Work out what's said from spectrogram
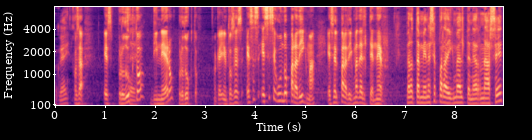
Ok. O sea, es producto, dinero, producto. ¿Ok? Entonces ese, es- ese segundo paradigma es el paradigma del tener. Pero también ese paradigma del tener nace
